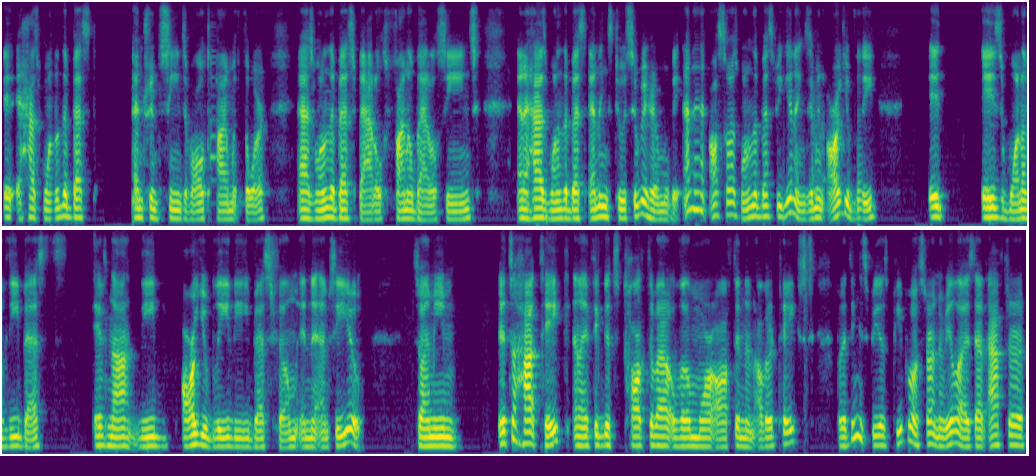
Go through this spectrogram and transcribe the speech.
it has one of the best entrance scenes of all time with Thor. It has one of the best battles, final battle scenes, and it has one of the best endings to a superhero movie. And it also has one of the best beginnings. I mean, arguably, it is one of the best if not the arguably the best film in the MCU. So I mean, it's a hot take, and I think it's talked about a little more often than other takes. But I think it's because people are starting to realize that after,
